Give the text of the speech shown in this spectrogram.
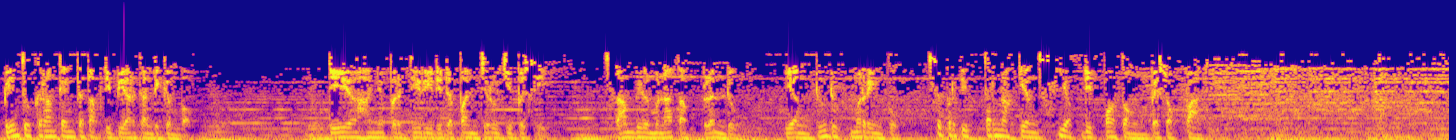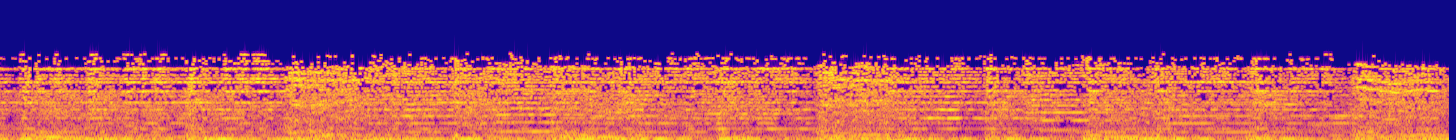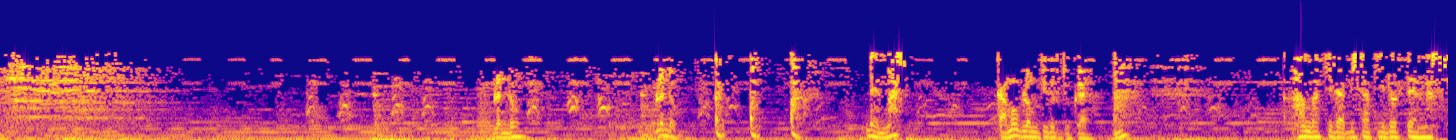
Pintu kerangkeng tetap dibiarkan digembok. Dia hanya berdiri di depan jeruji besi sambil menatap Belendung yang duduk meringkuk seperti ternak yang siap dipotong besok pagi. Kamu belum tidur juga. hamba tidak bisa tidur, Den Mas.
